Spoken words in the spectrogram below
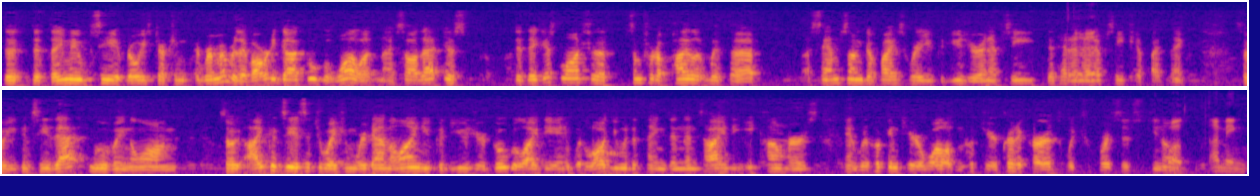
that that they may see it really stretching. and Remember, they've already got Google Wallet, and I saw that just did they just launch a, some sort of pilot with a, a Samsung device where you could use your NFC that had an Yeah. NFC chip, I think. So you can see that moving along. So I could see a situation where down the line you could use your Google ID and it would log you into things and then tie into e-commerce and would hook into your wallet and hook to your credit cards, which of course is you know well, I mean,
